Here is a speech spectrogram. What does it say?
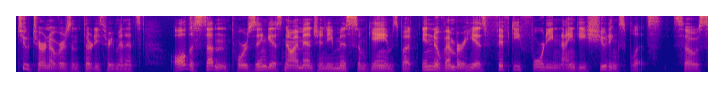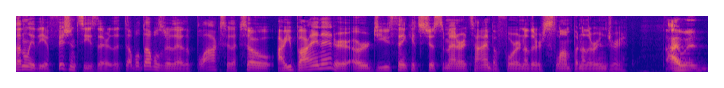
2 turnovers in 33 minutes. All of a sudden, Porzingis, now I mentioned he missed some games, but in November he has 50, 40, 90 shooting splits. So suddenly the efficiency's there, the double doubles are there, the blocks are there. So are you buying it, or, or do you think it's just a matter of time before another slump, another injury? I would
